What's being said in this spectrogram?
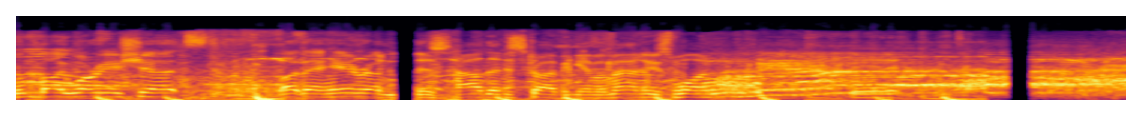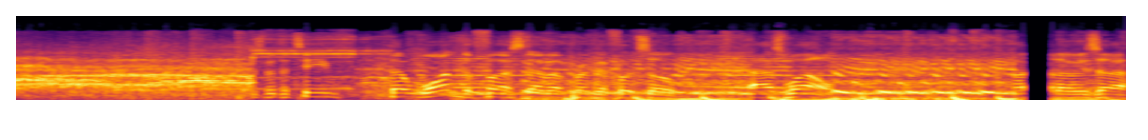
Mumbai Warrior shirts, like their hero. Is how they're describing him, a man who's won with the team that won the first ever Premier Futsal as well. is a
